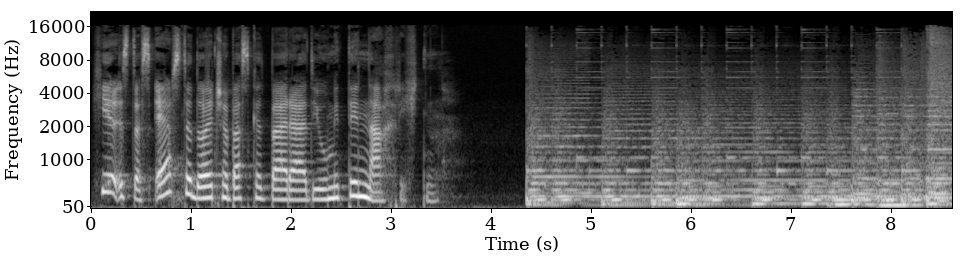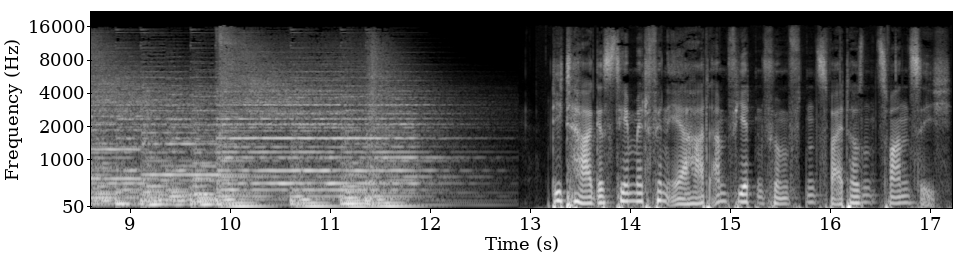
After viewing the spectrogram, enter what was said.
Hier ist das erste deutsche Basketballradio mit den Nachrichten. Die Tagesthemen mit Finn Erhardt am 4.5.2020.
